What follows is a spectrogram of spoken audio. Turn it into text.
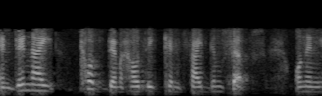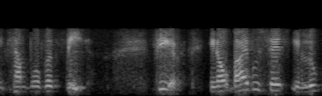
and then I taught them how they can fight themselves on an example of a fear. Fear. You know, Bible says in Luke,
